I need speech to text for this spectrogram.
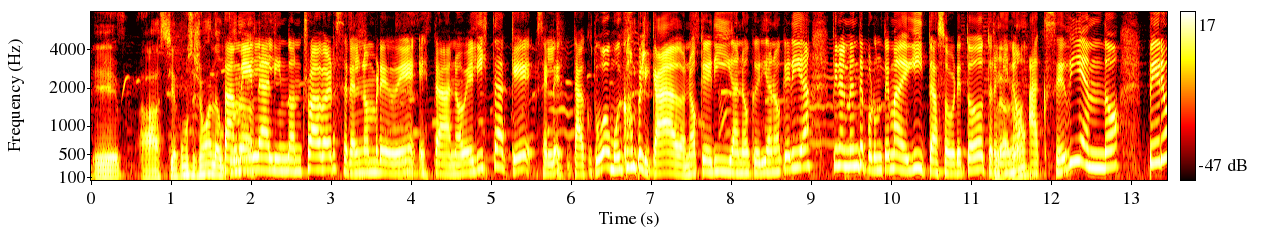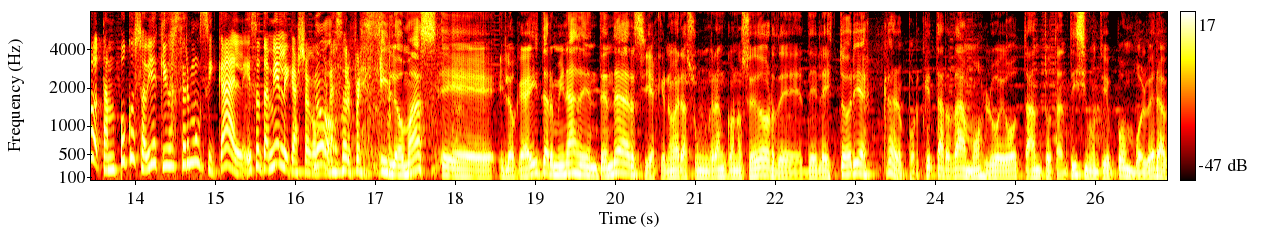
eh, hacia, ¿cómo se llama la autora? Pamela Lyndon Travers era el nombre de esta novelista que se le tuvo muy complicado, no quería, no quería, no quería. Finalmente, por un tema de guita, sobre todo, terminó Claro. accediendo, pero tampoco sabía que iba a ser musical. Eso también le cayó como No, una sorpresa. Y lo más, eh, y lo que ahí terminás de entender, si es que no eras un gran conocedor de, de la historia, es claro, ¿por qué tardamos luego tanto, tantísimo tiempo en volver a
